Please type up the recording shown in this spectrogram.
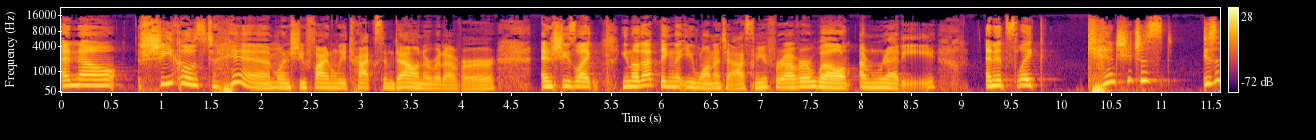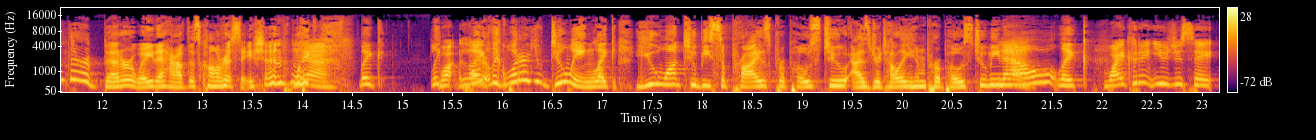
And now she goes to him when she finally tracks him down or whatever. And she's like, you know, that thing that you wanted to ask me forever? Well, I'm ready. And it's like, can't you just, isn't there a better way to have this conversation? like, Yeah. like, Like, what, like- like, what are you doing? Like, you want to be surprised proposed to as you're telling him propose to me Yeah. now? Like, Why couldn't you just say,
